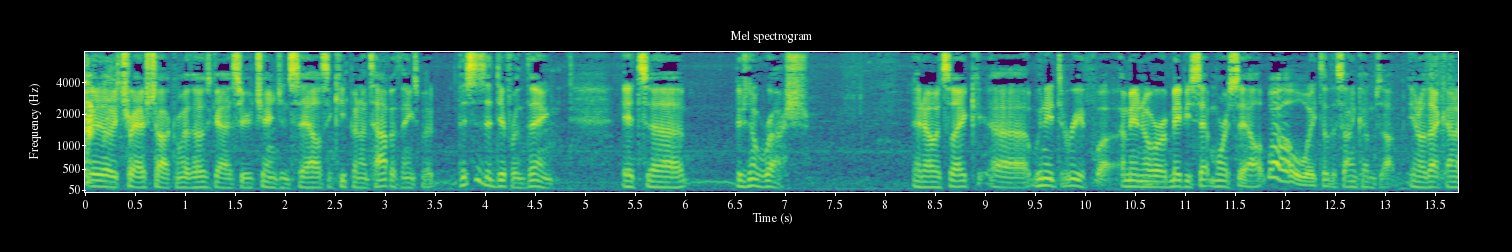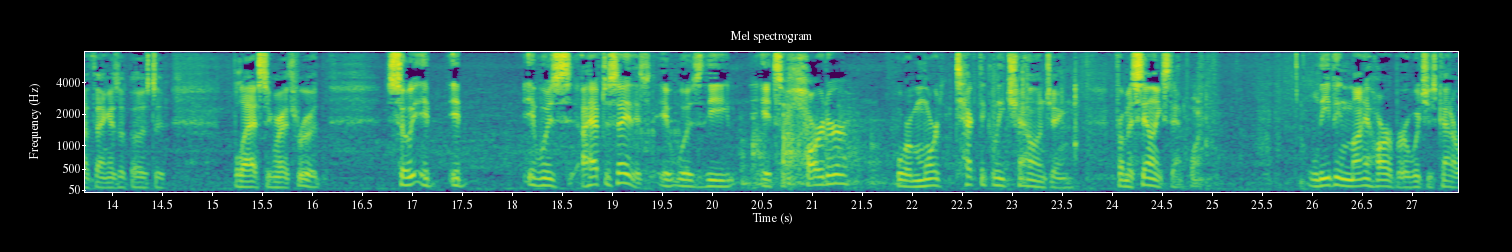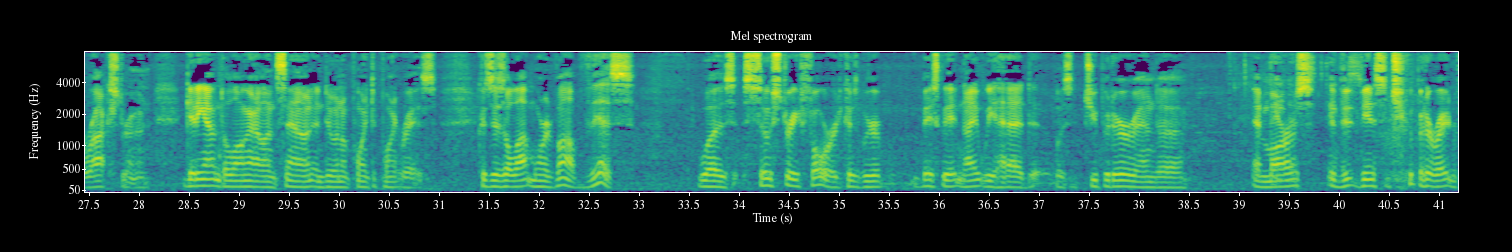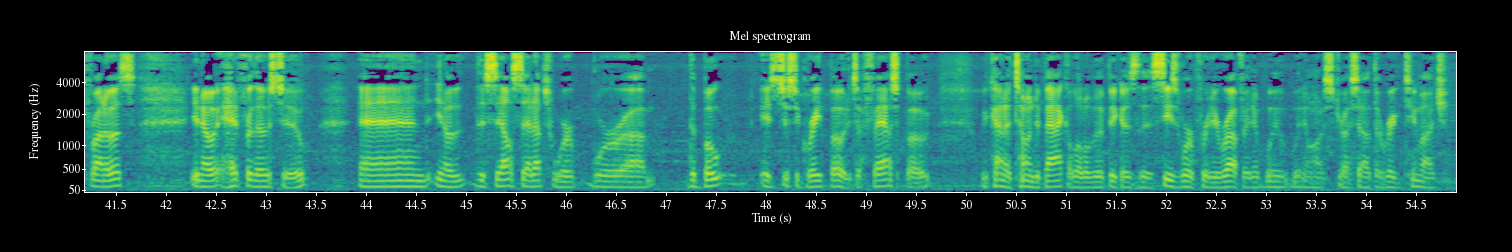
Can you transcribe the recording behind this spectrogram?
Always trash talking with those guys. So you're changing sails and keeping on top of things. But this is a different thing. It's uh, there's no rush. You know, it's like uh, we need to reef. I mean, or maybe set more sail. Well, we'll wait till the sun comes up. You know, that kind of thing, as opposed to blasting right through it. So it it it was. I have to say this. It was the. It's harder or more technically challenging from a sailing standpoint. Leaving my harbor, which is kind of rock strewn, getting out into Long Island Sound and doing a point to point race because there's a lot more involved. This was so straightforward because we were basically at night we had was Jupiter and uh, and Mars, Venus. Venus and Jupiter right in front of us. You know, head for those two and you know the sail setups were were um, the boat. It's just a great boat. It's a fast boat. We kind of toned it back a little bit because the seas were pretty rough, and we, we didn't want to stress out the rig too much.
